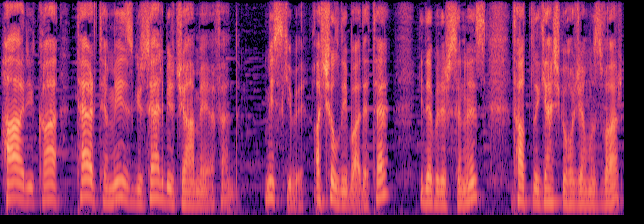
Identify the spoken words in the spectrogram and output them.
Harika, tertemiz, güzel bir cami efendim mis gibi açıldı ibadete gidebilirsiniz. Tatlı genç bir hocamız var.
